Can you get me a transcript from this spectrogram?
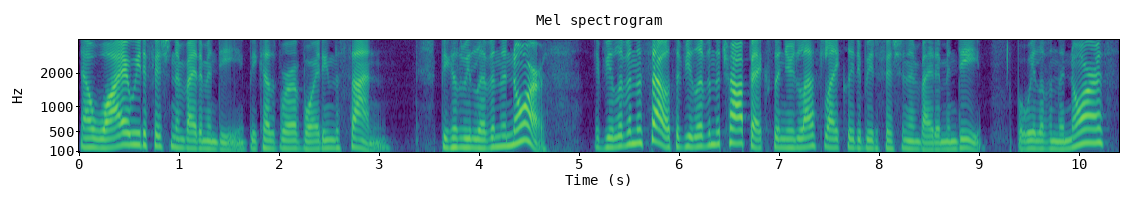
Now, why are we deficient in vitamin D? Because we're avoiding the sun. Because we live in the north. If you live in the south, if you live in the tropics, then you're less likely to be deficient in vitamin D. But we live in the north.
